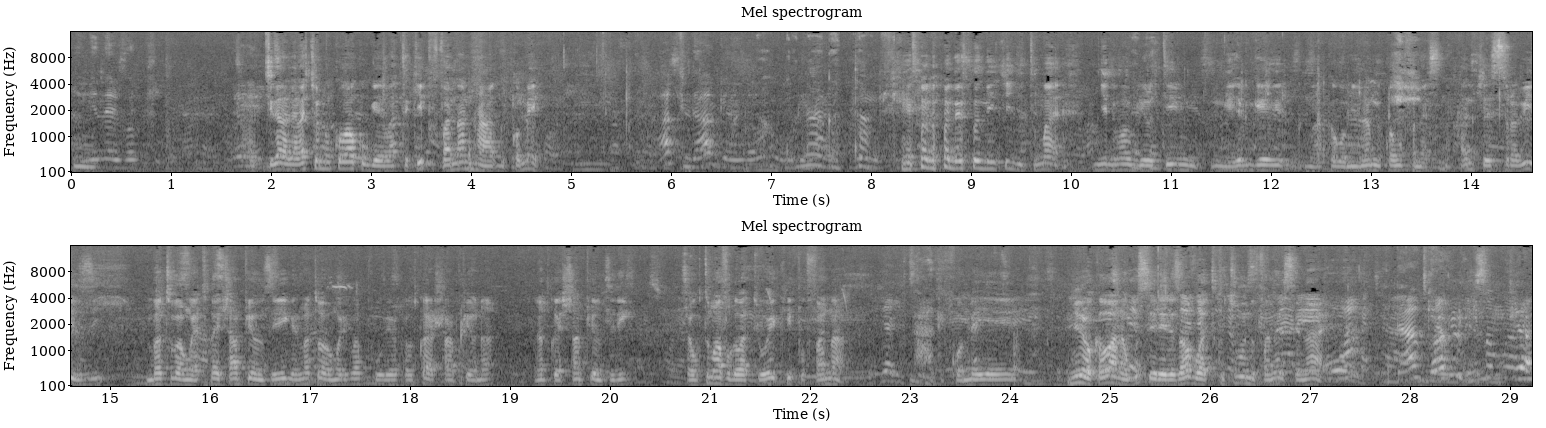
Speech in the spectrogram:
hamwe na liverpool ikigaragara cyo ni uko bakubwiye bati ekipe ufana ntabwo ikomeye hafi ndahabwira ngo ahubwo none se ni iki gituma nyine mubwira uti mwebwe mwakagombye namwe kuba mufana arsenal? Kandi chelsea turabizi nimba tuvuga ngo yatwaye champions league nimba tuvuga ngo liverpool bakaba gutwara shampiyona natwaye champions league. Ushobora gutuma bavuga bati wowe ekipe ufana ntabwo ikomeye nyine bakaba banaguserereza bavuga ati kuki ubundi ufana arsenal ndababwira ngo niba muba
